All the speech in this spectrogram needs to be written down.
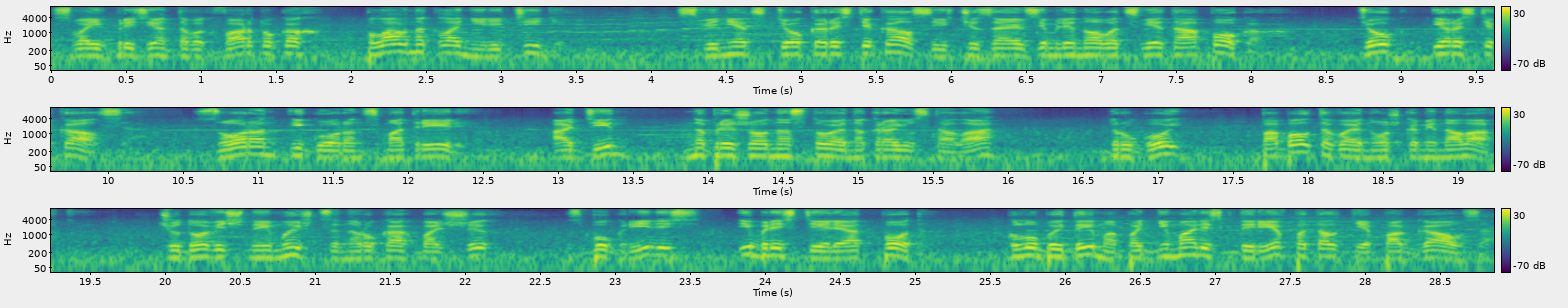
в своих брезентовых фартуках плавно клонили тигель. Свинец тек и растекался, исчезая в земляного цвета опоках. Тек и растекался. Зоран и Горан смотрели. Один, напряженно стоя на краю стола, другой, побалтывая ножками на лавке. Чудовищные мышцы на руках больших сбугрились и блестели от пота. Клубы дыма поднимались к дыре в потолке Пагауза.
